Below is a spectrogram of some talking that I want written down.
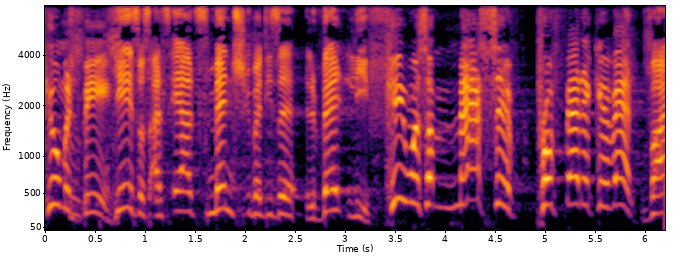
human being, Jesus, als er als Mensch über diese Welt lief, he was a massive prophetic event war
